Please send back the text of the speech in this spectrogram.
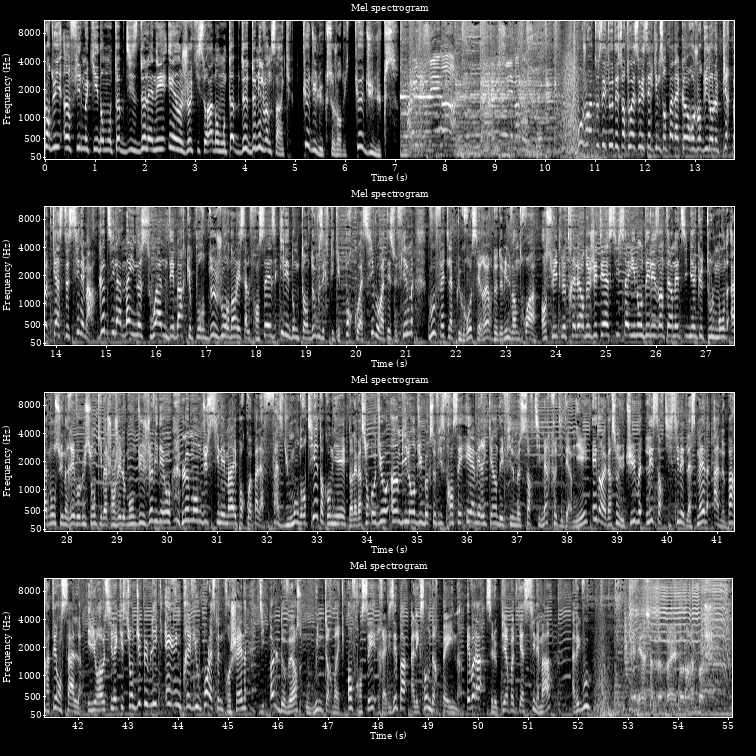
Aujourd'hui, un film qui est dans mon top 10 de l'année et un jeu qui sera dans mon top de 2025. Que du luxe aujourd'hui, que du luxe. Tous et toutes et surtout à ceux et celles qui ne sont pas d'accord aujourd'hui dans le pire podcast cinéma. Godzilla Minus One débarque pour deux jours dans les salles françaises. Il est donc temps de vous expliquer pourquoi si vous ratez ce film, vous faites la plus grosse erreur de 2023. Ensuite, le trailer de GTA 6 a inondé les internets si bien que tout le monde annonce une révolution qui va changer le monde du jeu vidéo, le monde du cinéma et pourquoi pas la face du monde entier tant qu'on y est. Dans la version audio, un bilan du box-office français et américain des films sortis mercredi dernier. Et dans la version YouTube, les sorties ciné de la semaine à ne pas rater en salle. Il y aura aussi la question du public et une preview pour la semaine prochaine, The Holdovers ou Winter Break en français, réalisé par Alexander Payne. Et voilà, c'est le pire podcast cinéma avec vous. Eh bien, ça ne va pas être dans la poche.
